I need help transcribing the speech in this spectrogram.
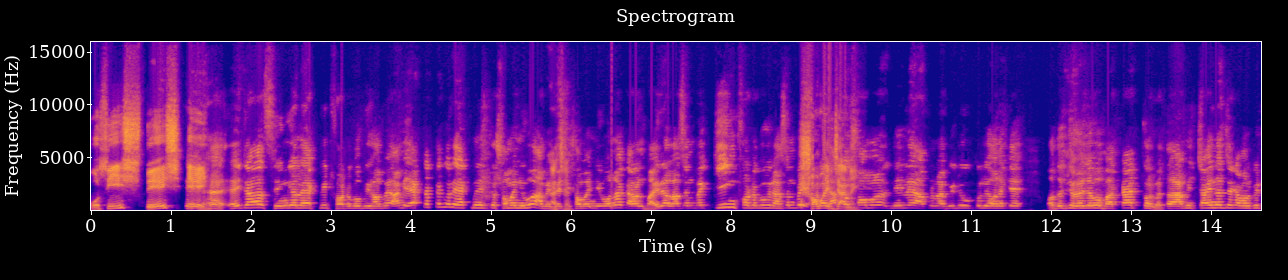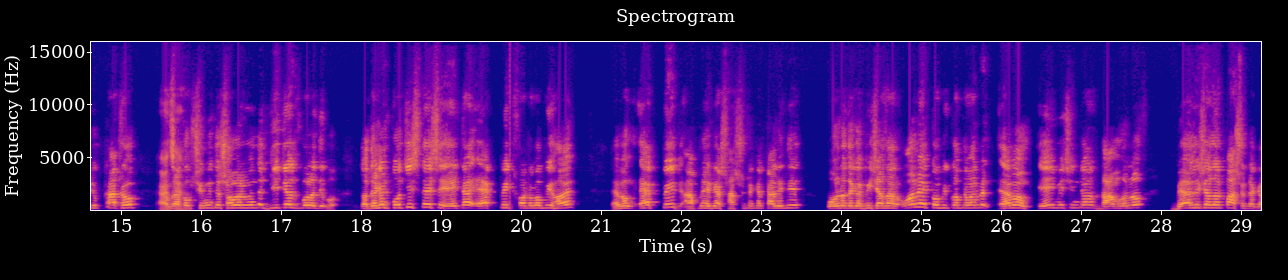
পঁচিশ তেইশ এ হ্যাঁ এটা সিঙ্গেল এক পিট ফটোকপি হবে। আমি একটা একটা করে এক মিনিট তো সময় নিব আমি বেশি আচ্ছা। সময় নিব না কারণ ভাইরাল হাসান ভাই কিং ফটোকপির হাসান ভাই সবাই জানে। সময় নিলে আপনারা ভিডিও গুলি অনেকে অধৈর্য হয়ে যাব বা কাট করবে। তা আমি চাই না যে আমার ভিডিও কাট হোক আমরা আচ্ছা। খুব সীমিত সময়ের মধ্যে ডিটেলস বলে দিব। তো দেখেন পঁচিশ তেইশে এটা এক পিট ফটোকপি হয় এবং এক পিট আপনি এটা সাতশো টাকার কালি দিয়ে পনেরো থেকে বিশ হাজার অনেক কপি করতে পারবেন এবং এই মেশিনটার দাম হলো বিয়াল্লিশ হাজার পাঁচশো টাকা।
